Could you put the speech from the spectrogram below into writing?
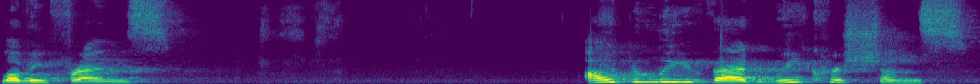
Loving friends, I believe that we Christians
